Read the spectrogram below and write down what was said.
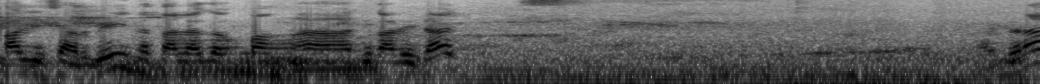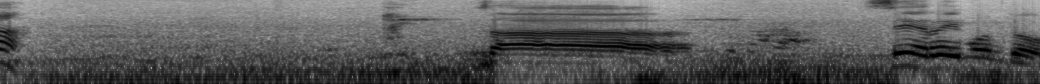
kali survey na talagang pang uh, dekalidad. Ito na. Sa si Raymondo.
